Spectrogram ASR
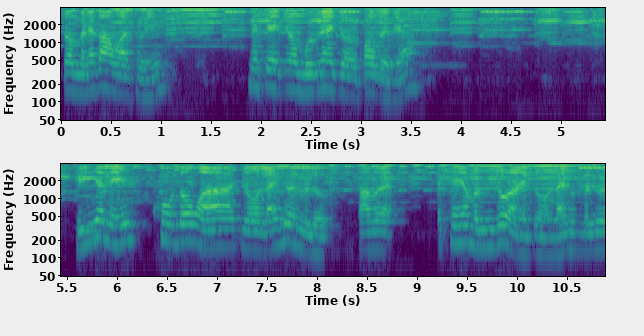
ကျွန်တော်မနေ့ကဟောဆိုရင်20ကျွန်တော်မွေးကလန်းကျွန်တော်ပေါက်တယ်ဗျာဒီညနေခွန်တော့ကကျွန်တော်လိုက်လွှဲမလို့ဒါပေမဲ့အချိန်ရမမီတော့တာနဲ့ကျွန်တော်လိုက်မလွှဲ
